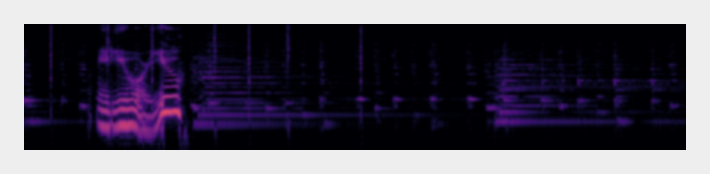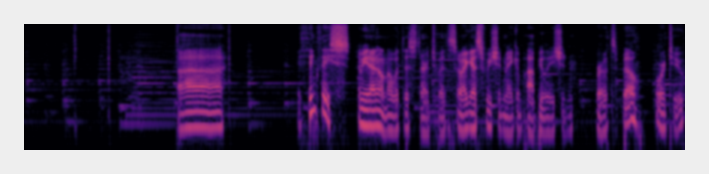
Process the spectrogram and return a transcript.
Don't need you or you. Uh, I think they. I mean, I don't know what this starts with, so I guess we should make a population growth spell or two.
